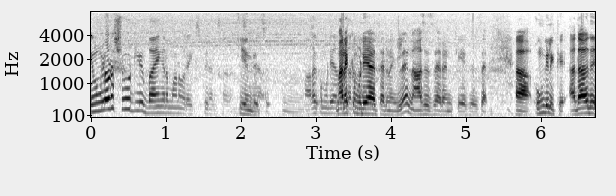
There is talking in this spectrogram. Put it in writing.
இவங்களோட ஷூட்லேயும் பயங்கரமான ஒரு எக்ஸ்பீரியன்ஸ் இருந்துச்சு. மறக்க முடியாது மறக்க முடியாத தருணங்களில் நாசர் சார் அண்ட் கேசர் சார் உங்களுக்கு அதாவது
